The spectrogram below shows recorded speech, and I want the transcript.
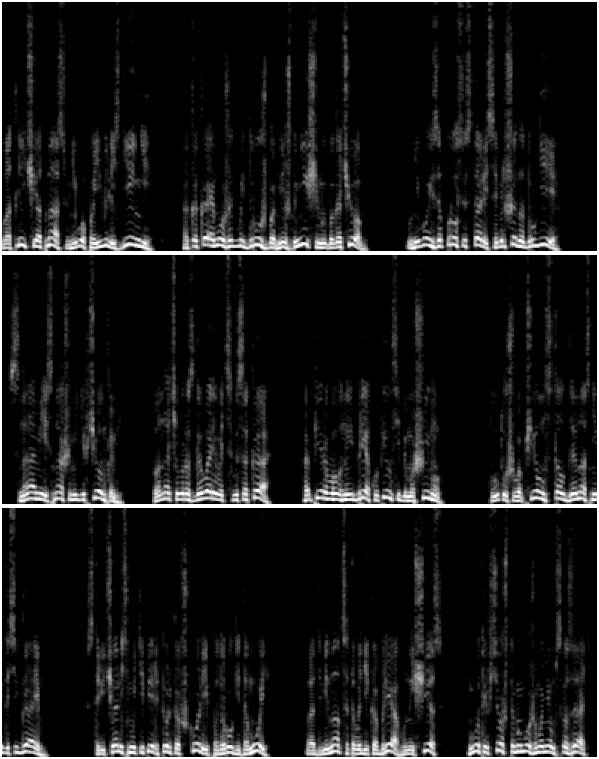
в отличие от нас, у него появились деньги. А какая может быть дружба между нищим и богачом? У него и запросы стали совершенно другие. С нами и с нашими девчонками он начал разговаривать свысока, а 1 ноября купил себе машину. Тут уж вообще он стал для нас недосягаем. Встречались мы теперь только в школе и по дороге домой, а 12 декабря он исчез. Вот и все, что мы можем о нем сказать.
